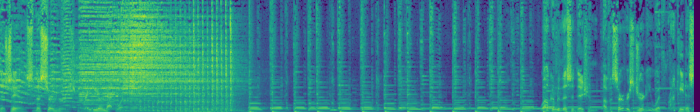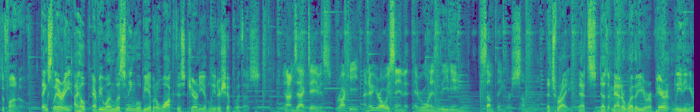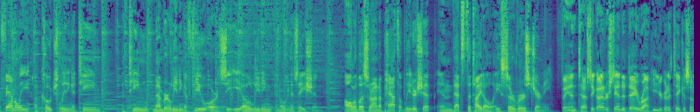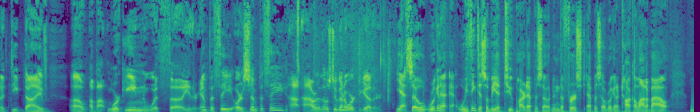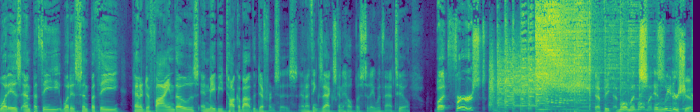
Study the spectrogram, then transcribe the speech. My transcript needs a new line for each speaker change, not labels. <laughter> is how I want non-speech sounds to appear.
This is the Servers Radio Network. Welcome to this edition of A Server's Journey with Rocky DeStefano.
Thanks, Larry. I hope everyone listening will be able to walk this journey of leadership with us.
And I'm Zach Davis. Rocky, I know you're always saying that everyone is leading something or someone.
That's right. That's doesn't matter whether you're a parent leading your family, a coach leading a team, a team member leading a few, or a CEO leading an organization. All of us are on a path of leadership, and that's the title, A Server's Journey.
Fantastic. I understand today, Rocky, you're going to take us on a deep dive uh, about working with uh, either empathy or sympathy. How, how are those two going to work together?
Yeah, so we're gonna. We think this will be a two-part episode. In the first episode, we're going to talk a lot about what is empathy, what is sympathy, kind of define those, and maybe talk about the differences. And I think Zach's going to help us today with that too.
But first, epic, moments, in leadership.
